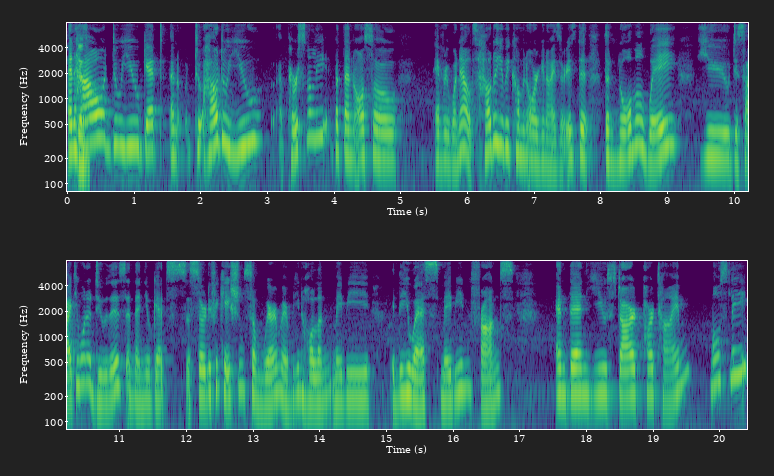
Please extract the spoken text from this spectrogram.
And Yes. how do you get and to how do you personally, but then also everyone else, how do you become an organizer? Is the the normal way you decide you want to do this and then you get a certification somewhere, maybe in Holland, maybe in the US, maybe in France, and then you start part time mostly,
